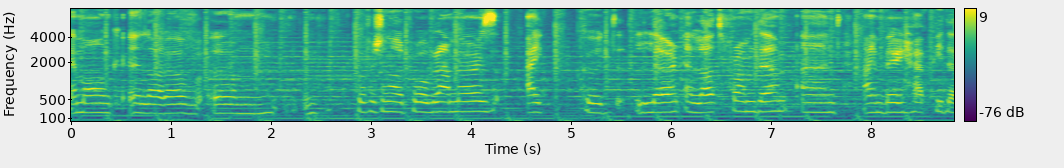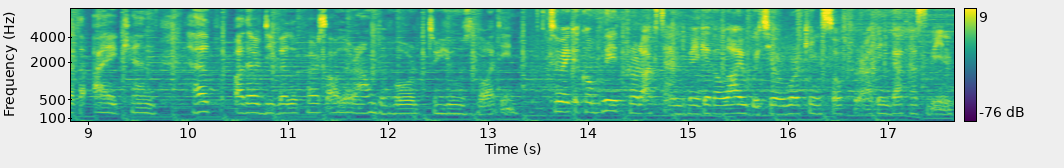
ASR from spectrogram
among a lot of um, professional programmers. I could learn a lot from them and I'm very happy that I can help other developers all around the world to use Vaadin. To make a complete product and make it alive with your working software, I think that has been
